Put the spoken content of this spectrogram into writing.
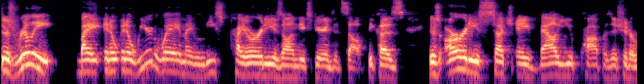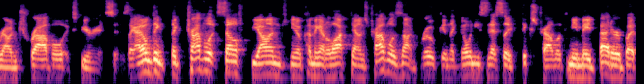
there's really my in a, in a weird way, my least priority is on the experience itself because there's already such a value proposition around travel experiences. Like I don't think like travel itself beyond, you know, coming out of lockdowns, travel is not broken. Like no one needs to necessarily fix travel. It can be made better, but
